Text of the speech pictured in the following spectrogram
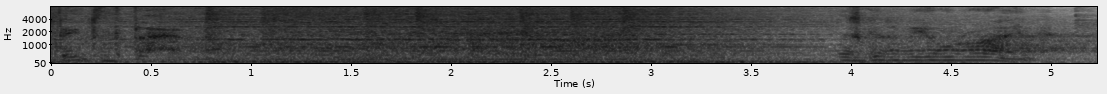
Stick to the plan. It's gonna be all right.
